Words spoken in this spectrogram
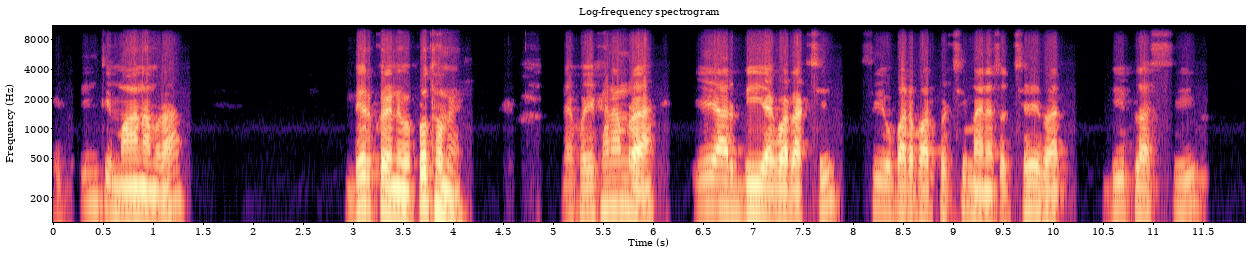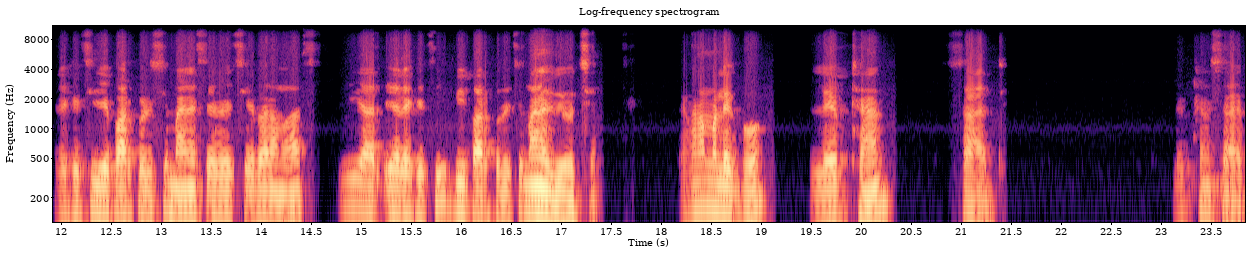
এই তিনটি মান আমরা বের করে নেব প্রথমে। দেখো, এখানে আমরা এ আর বি একবার রাখছি সি ওপারে পার করছি মাইনাস হচ্ছে এবার বি প্লাস সি রেখেছি, এ পার করেছি মাইনাস এ হয়েছে, এবার আমরা সি আর এ রেখেছি বি পার করেছি মাইনাস বি হচ্ছে। এখন আমরা লিখব left hand side left hand side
